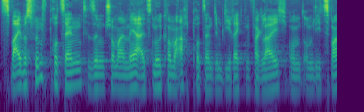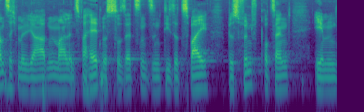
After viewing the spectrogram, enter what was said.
zwei bis fünf Prozent sind schon mal mehr als 0,8 Prozent im direkten Vergleich. Und um die 20 Milliarden mal ins Verhältnis zu setzen, sind diese zwei bis fünf Prozent eben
